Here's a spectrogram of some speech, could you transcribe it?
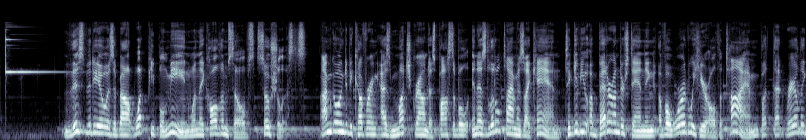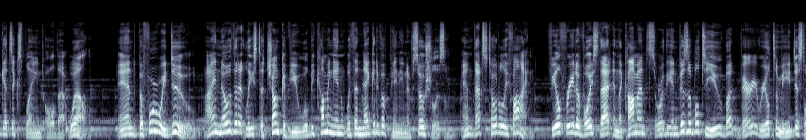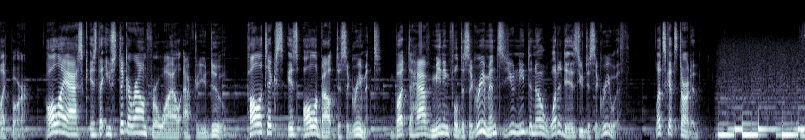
This video is about what people mean when they call themselves socialists. I'm going to be covering as much ground as possible in as little time as I can to give you a better understanding of a word we hear all the time, but that rarely gets explained all that well. And before we do, I know that at least a chunk of you will be coming in with a negative opinion of socialism, and that's totally fine. Feel free to voice that in the comments or the invisible to you but very real to me dislike bar. All I ask is that you stick around for a while after you do. Politics is all about disagreement, but to have meaningful disagreements, you need to know what it is you disagree with. Let's get started.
